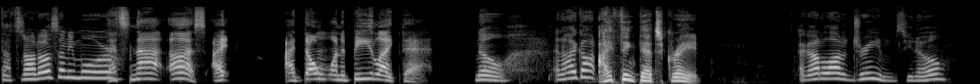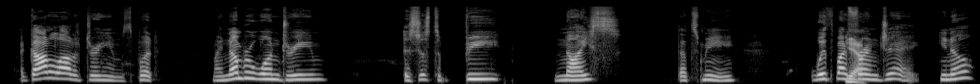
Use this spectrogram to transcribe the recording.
That's not us anymore. that's not us. I I don't want to be like that. no. And I got I think that's great. I got a lot of dreams, you know? I got a lot of dreams, but my number one dream is just to be nice. That's me. With my Yeah. friend Jay, you know?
